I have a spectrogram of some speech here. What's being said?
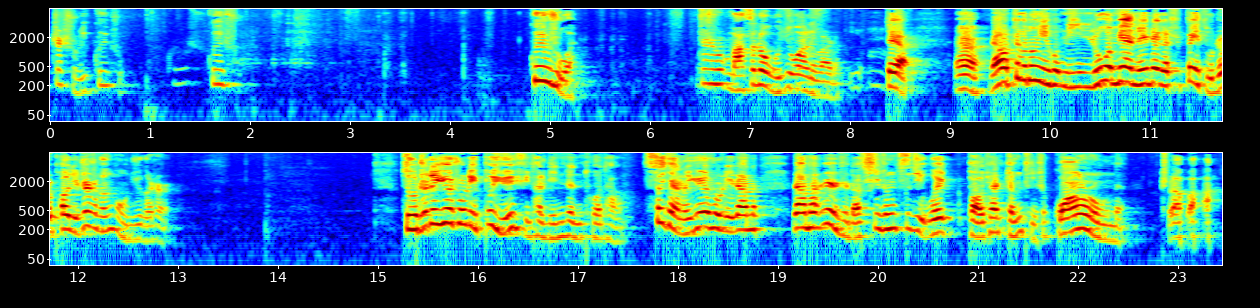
这属于归属归属，归属归属，这是马斯洛五欲望里边的。对呀、嗯，然后这个东西，你如果面对这个是被组织抛弃，这是很恐惧个事儿。组织的约束力不允许他临阵脱逃，思想的约束力让他让他认识到牺牲自己为保全整体是光荣的，知道吧？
